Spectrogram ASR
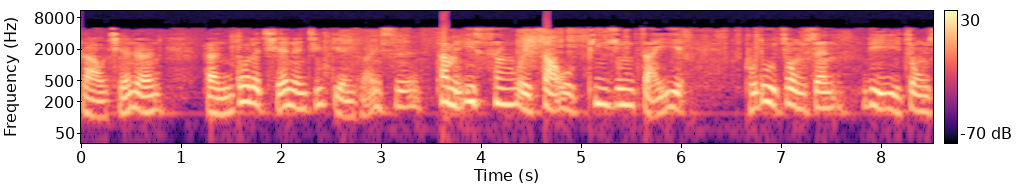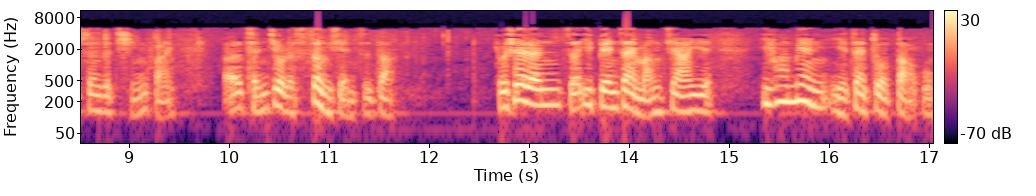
老前人，很多的前人及典传师，他们一生为道物披星摘月，普度众生、利益众生的情怀，而成就了圣贤之道。有些人则一边在忙家业，一方面也在做道物，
